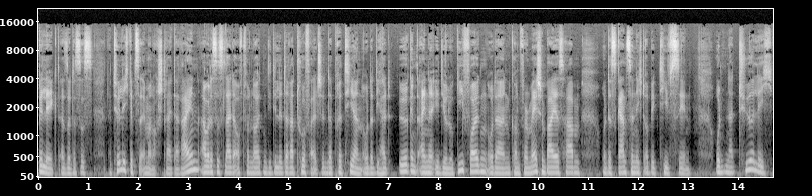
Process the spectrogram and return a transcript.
belegt. Also das ist, natürlich gibt es da immer noch Streitereien, aber das ist leider oft von Leuten, die die Literatur falsch interpretieren oder die halt irgendeiner Ideologie folgen oder einen Confirmation Bias haben und das Ganze nicht objektiv sehen. Und natürlich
